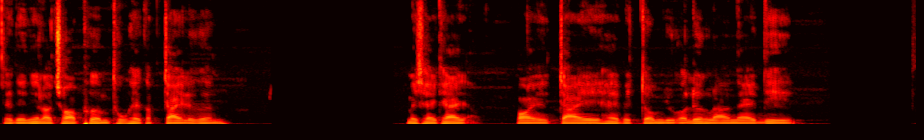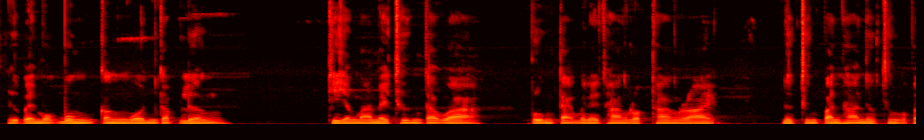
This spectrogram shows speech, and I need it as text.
แต่เดี๋ยวนี้เราชอบเพิ่มทุกข์ให้กับใจเหลือเกิน ไม่ใช่แค่ปล่อยใจให้ไปจมอยู่กับเรื่องราวในอดีต หรือไปหมกบุ่งกังวลกับเรื่อง ที่ยังมาไม่ถึงแต่ว่าปรุงแต่งไปในทางลบทางร้าย นึกถึงปัญหานึกถึงอุป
